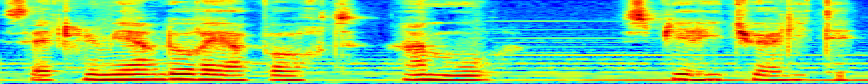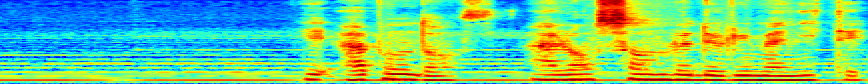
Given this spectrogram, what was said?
Cette lumière dorée apporte amour, spiritualité et abondance à l'ensemble de l'humanité.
